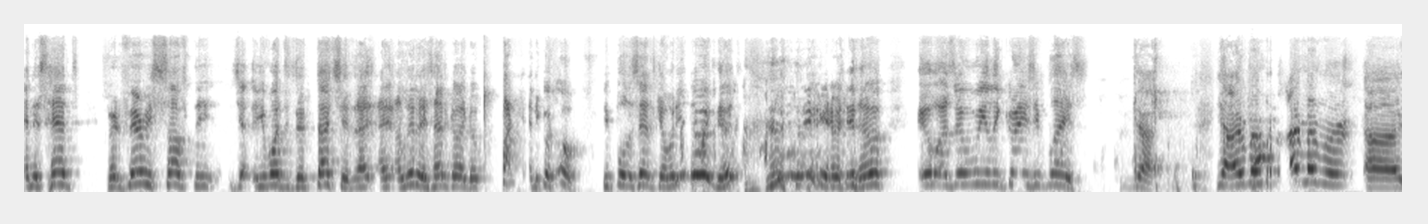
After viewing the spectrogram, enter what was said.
and his head went very softly. He wanted to touch it. And I, I, I literally his head go, I go, fuck, and he goes, oh, he pulled his head. and go, what are you doing, dude? Come over here, you know, it was a really crazy place. Yeah, yeah. I remember. I remember. Uh,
